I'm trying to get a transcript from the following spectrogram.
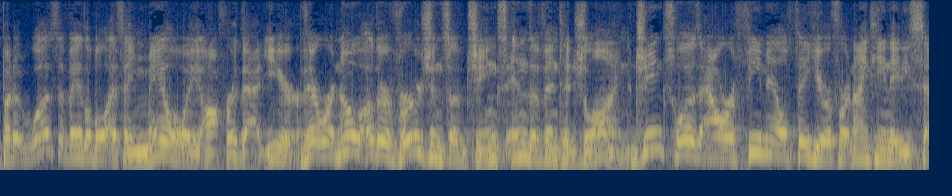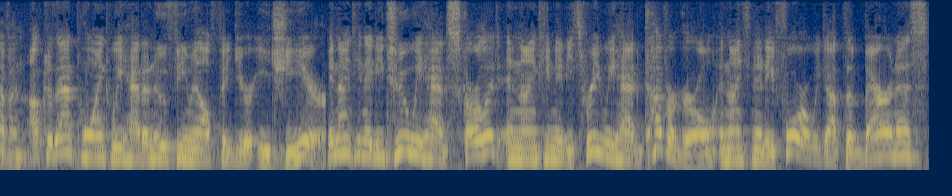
but it was available as a mail-away offer that year. There were no other versions of Jinx in the vintage line. Jinx was our female figure for 1987. Up to that point, we had a new female figure each year. In 1982, we had Scarlett. In 1983, we had CoverGirl. In 1984, we got the Baroness.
